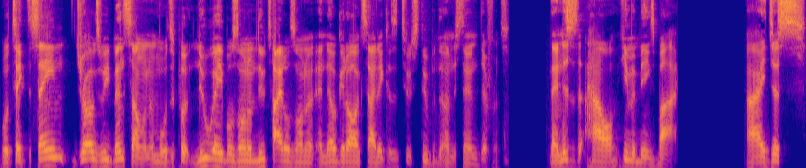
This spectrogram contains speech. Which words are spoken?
We'll take the same drugs we've been selling them. We'll just put new labels on them, new titles on it, and they'll get all excited because it's too stupid to understand the difference. And this is how human beings buy. I just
